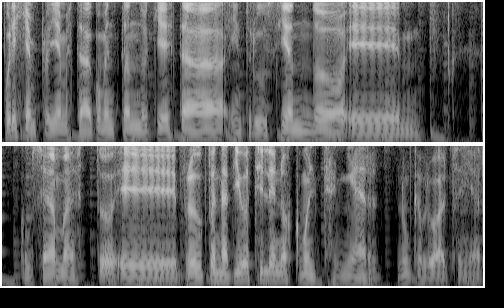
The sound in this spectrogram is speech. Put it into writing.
Por ejemplo, ya me estaba comentando que está introduciendo. eh, ¿Cómo se llama esto? Eh, productos nativos chilenos como el chañar. Nunca he probado el chañar.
